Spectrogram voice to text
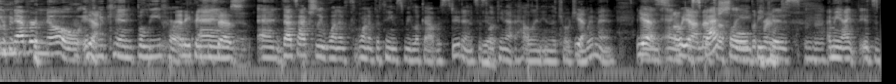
You never know if Yeah. you can believe her. Anything she and, says. And that's actually one of one of the themes we look at with students is Yeah. looking at Helen in the Trojan Yeah. Women. Yes. And, Oh, yeah, and that's a Especially whole different- because mm-hmm. I mean, I, it's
